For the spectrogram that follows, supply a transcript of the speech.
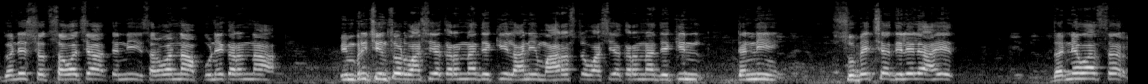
गणेशोत्सवाच्या त्यांनी सर्वांना पुणेकरांना पिंपरी चिंचवड वासियकरांना देखील आणि महाराष्ट्र वासियकरांना देखील त्यांनी शुभेच्छा दिलेल्या आहेत. धन्यवाद सर.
